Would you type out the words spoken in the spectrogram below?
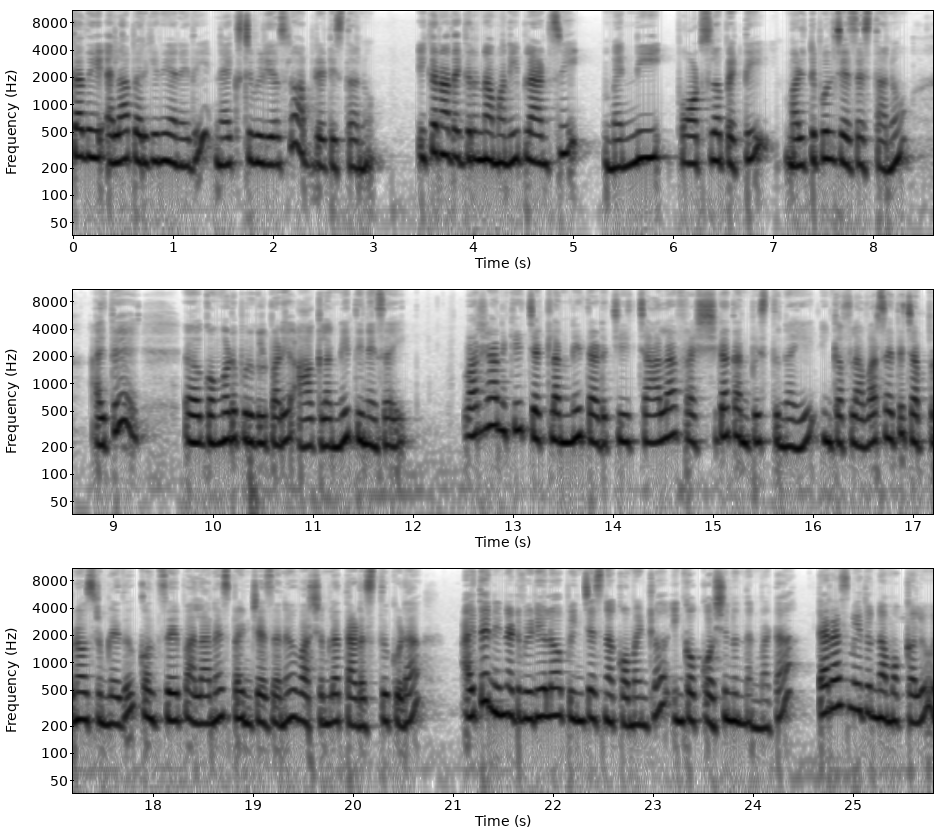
ఇక అది ఎలా పెరిగింది అనేది నెక్స్ట్ వీడియోస్లో అప్డేట్ ఇస్తాను. ఇక నా దగ్గర ఉన్న మనీ ప్లాంట్స్ని మెన్నీ పాట్స్లో పెట్టి మల్టిపుల్ చేసేస్తాను. అయితే గొంగడు పురుగులు పడి ఆకులన్నీ తినేసాయి వర్షానికి చెట్లన్నీ తడిచి చాలా ఫ్రెష్గా కనిపిస్తున్నాయి. ఇంకా ఫ్లవర్స్ అయితే చెప్పనవసరం లేదు. కొంతసేపు అలానే స్పెండ్ చేశాను. వర్షంలో తడుస్తూ కూడా. అయితే నిన్నటి వీడియోలో పిన్ చేసిన కామెంట్లో ఇంకొక క్వశ్చన్ ఉందనమాట టెర్రస్ మీద ఉన్న మొక్కలు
